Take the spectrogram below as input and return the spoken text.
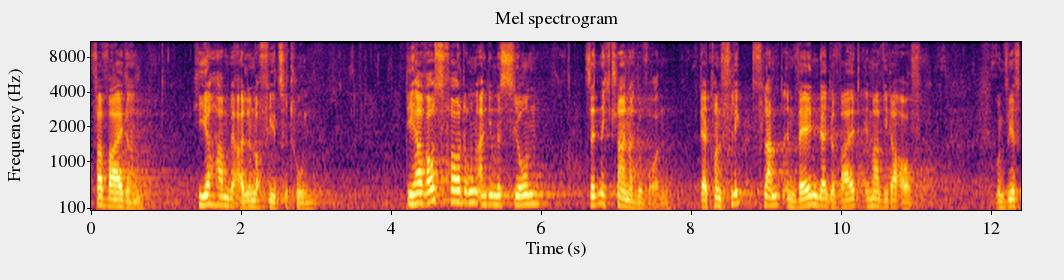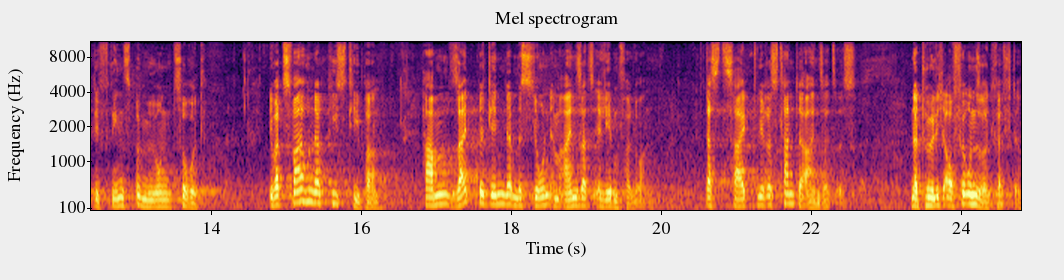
verweigern. Hier haben wir alle noch viel zu tun. Die Herausforderungen an die Mission sind nicht kleiner geworden. Der Konflikt flammt in Wellen der Gewalt immer wieder auf und wirft die Friedensbemühungen zurück. Über 200 Peacekeeper haben seit Beginn der Mission im Einsatz ihr Leben verloren. Das zeigt, wie riskant der Einsatz ist. Natürlich auch für unsere Kräfte.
